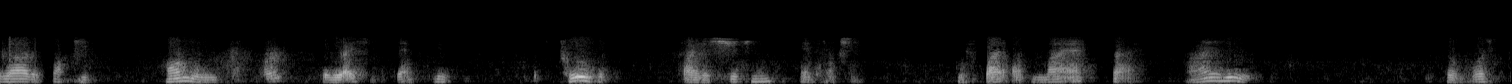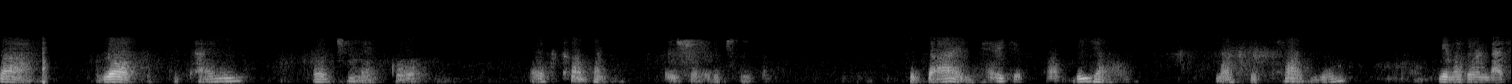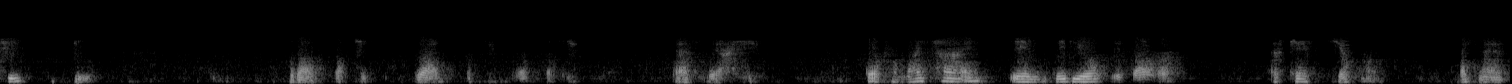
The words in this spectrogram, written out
blood sucking, hungry work direction against me. It's proven by the shooting instruction. In spite of my exercise, I lose. The worst guy lost the tiny fortune and. Its company, they the people. The guy inherited from Leon must be taught him another Nazi be without sucking, without sucking, without sucking. That's where I am. So for my time in DDO is over. Escape Human. That's my.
